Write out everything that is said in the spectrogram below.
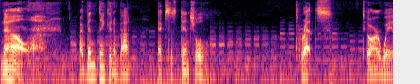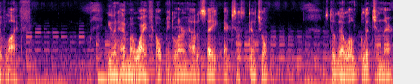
Now, I've been thinking about existential threats to our way of life. Even had my wife help me learn how to say existential. Still got a little glitch in there.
